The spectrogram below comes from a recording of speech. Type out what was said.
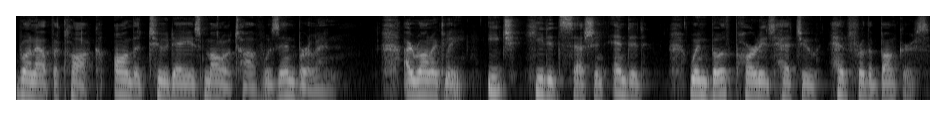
run out the clock on the two days Molotov was in Berlin. Ironically, each heated session ended when both parties had to head for the bunkers,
